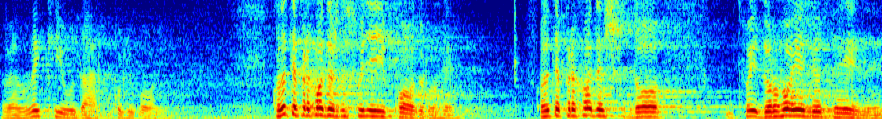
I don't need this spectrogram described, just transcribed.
Великий удар по любові. Коли ти приходиш до своєї подруги, коли ти приходиш до твоєї дорогої людини,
